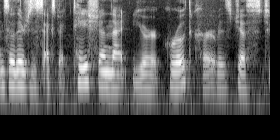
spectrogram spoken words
And so there's this expectation that your growth curve is just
